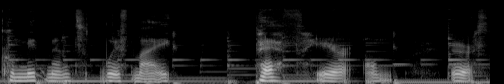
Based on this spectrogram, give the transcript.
commitment with my path here on earth.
